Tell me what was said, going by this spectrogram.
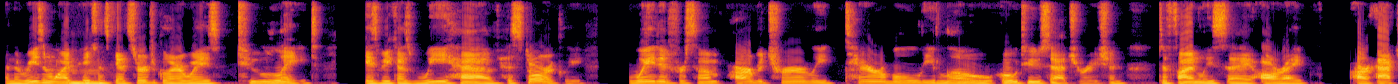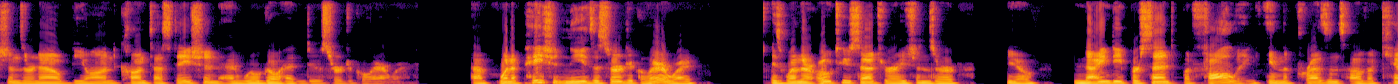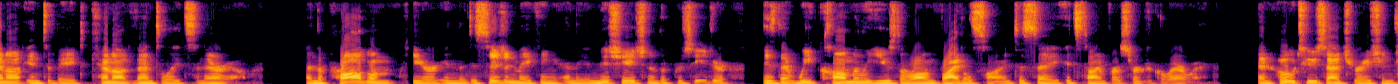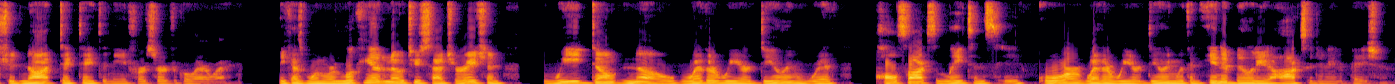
And the reason why mm-hmm. patients get surgical airways too late is because we have historically waited for some arbitrarily terribly low O2 saturation to finally say, all right, our actions are now beyond contestation and we'll go ahead and do a surgical airway. Um, when a patient needs a surgical airway is when their O2 saturations are, you know, 90% but falling in the presence of a cannot intubate, cannot ventilate scenario. And the problem here in the decision making and the initiation of the procedure is that we commonly use the wrong vital sign to say it's time for a surgical airway. And O2 saturation should not dictate the need for a surgical airway. Because when we're looking at an O2 saturation, we don't know whether we are dealing with pulse ox latency or whether we are dealing with an inability to oxygenate a patient.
